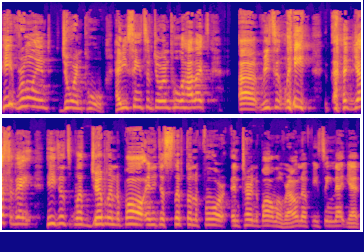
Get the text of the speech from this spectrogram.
He ruined Jordan Poole. Have you seen some Jordan Poole highlights? Uh, recently, yesterday, he just was dribbling the ball and he just slipped on the floor and turned the ball over. I don't know if you've seen that yet.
